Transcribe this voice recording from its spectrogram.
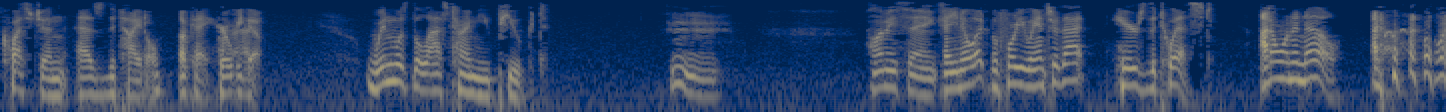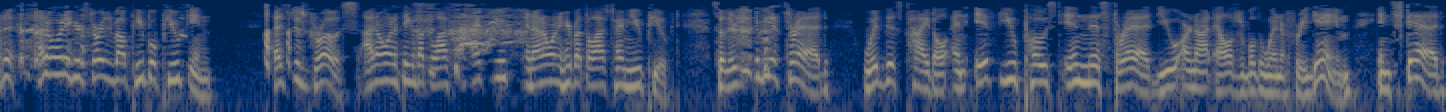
question as the title. Okay, here All we right. go. When was the last time you puked? Hmm. Let me think. And you know what? Before you answer that, here's the twist. I don't want to know. I don't want to. I don't want to hear stories about people puking. That's just gross. I don't want to think about the last time I puked, and I don't want to hear about the last time you puked. So there's going to be a thread with this title, and if you post in this thread, you are not eligible to win a free game. Instead,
